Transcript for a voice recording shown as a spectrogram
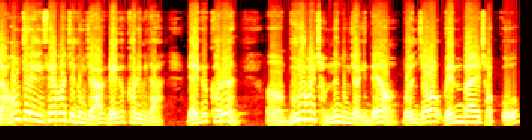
자, 홈트레인 세 번째 동작, 레그컬입니다. 레그컬은, 어, 무릎을 접는 동작인데요. 먼저 왼발 접고,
